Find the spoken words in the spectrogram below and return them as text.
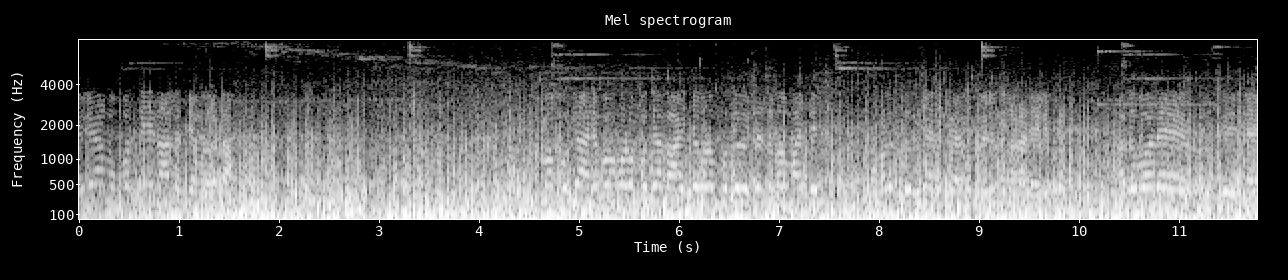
വലിയ മുപ്പത്തി നാലിലെത്തി നമ്മൾ കേട്ടോ അപ്പോൾ അനുഭവങ്ങളും പുതിയ കാഴ്ചകളും പുതിയ വിശേഷങ്ങളുമായിട്ട് നമ്മൾ തീർച്ചയായിട്ടും വേഗം വരും അതുപോലെ പിന്നെ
